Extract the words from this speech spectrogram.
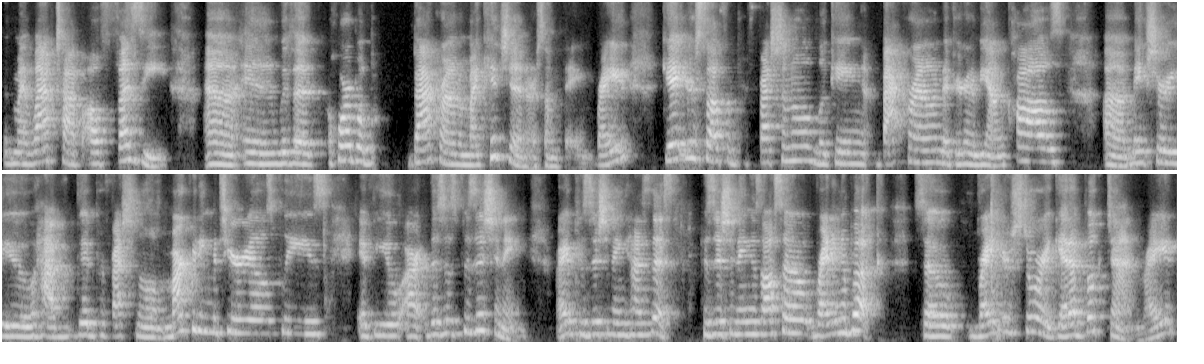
with my laptop all fuzzy uh, and with a horrible background in my kitchen or something, right? Get yourself a professional looking background if you're gonna be on calls. Um, make sure you have good professional marketing materials, please. If you are, this is positioning, right? Positioning has this. Positioning is also writing a book. So write your story, get a book done, right?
